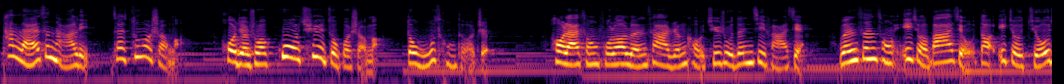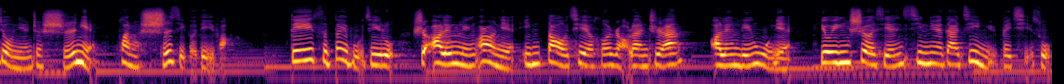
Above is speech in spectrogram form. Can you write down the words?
他来自哪里，在做什么，或者说过去做过什么，都无从得知。后来从佛罗伦萨人口居住登记发现，文森从1989到1999年这十年换了十几个地方。第一次被捕记录是2002年因盗窃和扰乱治安，2005年又因涉嫌性虐待妓女被起诉，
